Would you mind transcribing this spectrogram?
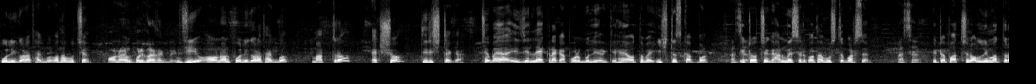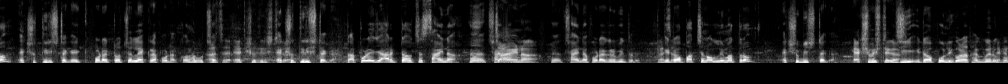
পলি করা থাকবে কথা বুঝছেন? অনলাইন পলি করা থাকবে। জি অন অন ফলি করা থাকব মাত্র একশো তিরিশ টাকা। আচ্ছা ভাইয়া এই যে লেকরা কাপড় বলি আর কি হ্যাঁ অথবা স্টেজ কাপড় আচ্ছা। এটা হচ্ছে গার্মেন্টসের কথা বুঝতে পারছেন? আচ্ছা। এটা পাচ্ছেন অনলি মাত্র একশো তিরিশ টাকা। এই প্রোডাক্টটা হচ্ছে লেকরা প্রোডাক্ট কথা বুঝছেন? আচ্ছা একশো তিরিশ একশো তিরিশ টাকা। তারপরে এই যে আরেকটা হচ্ছে চায়না হ্যাঁ চায়না। হ্যাঁ চায়না প্রোডাক্টের ভিতরে। আচ্ছা। এটাও পাচ্ছেন অনলি মাত্র একশো বিশ টাকা। একশো বিশ টাকা? জি এটাও পলি করা থাকবে এরকম।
